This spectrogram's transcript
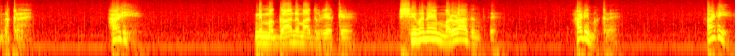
ಮಕ್ಕಳೇ. ಹಾಡಿ. ನಿಮ್ಮ ಗಾನ ಮಾಧುರ್ಯಕ್ಕೆ ಶಿವನೇ ಮರುಳಾದಂತೆ ಹಾಡಿ ಮಕ್ಕಳೇ. ಹಾಡಿ.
